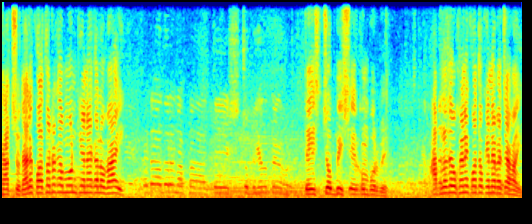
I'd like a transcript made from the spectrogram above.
সাতশো। তাহলে কত টাকা মন কেনা গেল ভাই? তেইশ চব্বিশ এরকম পড়বে। আপনাদের ওখানে কত কেনা বেচা হয়?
